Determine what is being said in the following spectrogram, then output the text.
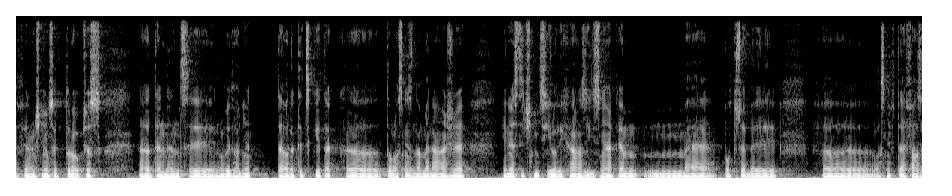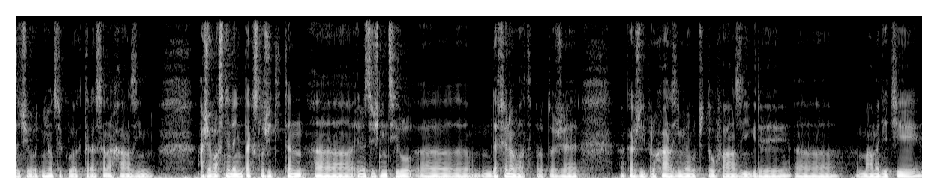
finančního sektoru občas eh, tendenci mluvit hodně teoreticky, tak eh, to vlastně znamená, že investiční cíl vychází z nějaké mé potřeby v, vlastně v té fázi životního cyklu, ve které se nacházím a že vlastně není tak složitý ten uh, investiční cíl uh, definovat, protože každý procházíme určitou fází, kdy uh, máme děti,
